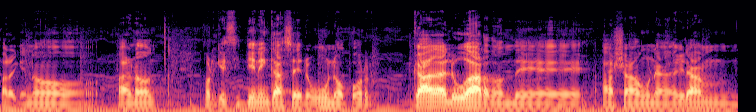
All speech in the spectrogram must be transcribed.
para que no. Para no. Porque si tienen que hacer uno por cada lugar donde haya una gran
